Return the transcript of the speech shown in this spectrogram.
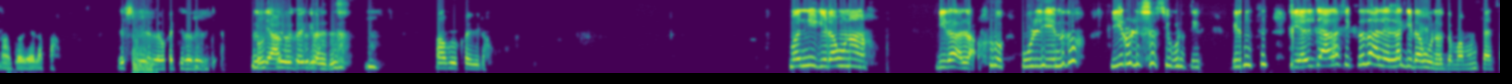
ನಾವು ತೊಳೆಯಲ್ಲಪ್ಪ. ಎಷ್ಟು ಇರಲ್ಲ ಕಟ್ಟಿರೋದು ಅದಕ್ಕೆ? ಗಿಡ ಬನ್ನಿ ಗಿಡ ಉಣಾನ ಗಿಡ ಅಲ್ಲ ಉಳ್ಳಿ ಏನದು? ಈರುಳ್ಳಿ ಸಸಿ ಉಣ್ತೀವಿ. ಇದು ಎಲ್ ಜಾಗ ಸಿಗ್ತದೋ ಅಲ್ಲೆಲ್ಲ ಗಿಡ ಉಣೋದು ಮಮ್ಮನ ಕೆಲಸ.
